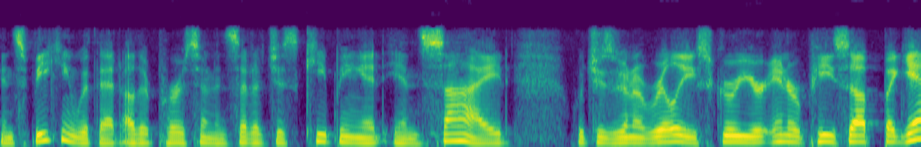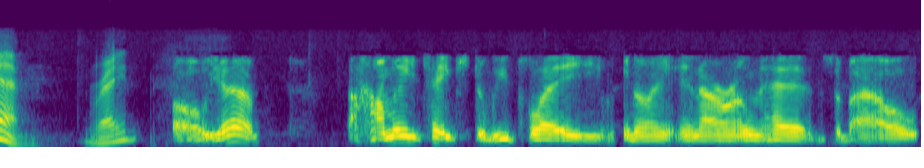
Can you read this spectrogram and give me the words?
and speaking with that other person instead of just keeping it inside, which is going to really screw your inner peace up again, right? Oh yeah. How many tapes do we play, you know, in our own heads about,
